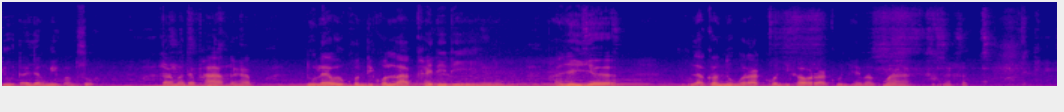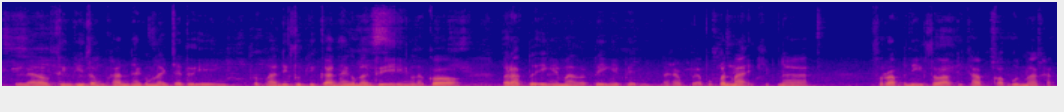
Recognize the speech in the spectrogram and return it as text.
อยู่ได้ยังมีความสุข ตามอัตภาพนะครับ ดูแลคนที่คนรักให้ดีๆให้เยอะๆแล้วก็นุงรักคนที่เขารักคุณให้มากๆนะครับ แล้วสิ่งที่สำคัญให้กำลังใจตัวเองสำคัญที่สุดคือการให้กำลังตัวเอง แล้วก็รักตัวเองให้มากรักตัวเองให้เป็นนะครับ แล้วพบกันใหม่คลิปหน้าสำหรับวันนี้สวัสดีครับ ขอบคุณมากครับ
